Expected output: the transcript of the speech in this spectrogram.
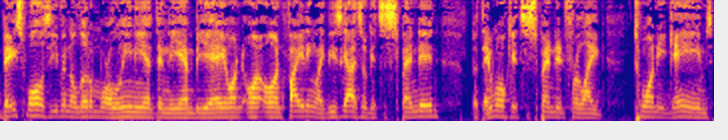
baseball is even a little more lenient than the NBA on, on, on fighting. Like these guys will get suspended, but they won't get suspended for like 20 games.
